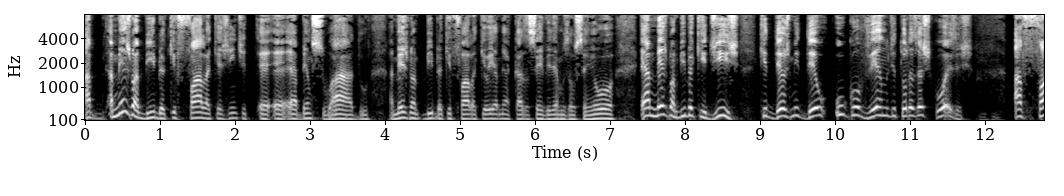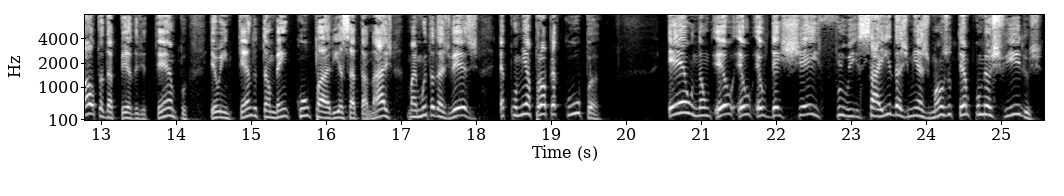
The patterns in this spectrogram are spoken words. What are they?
a, a, mesma Bíblia que fala que a gente é, é, é, abençoado, a mesma Bíblia que fala que eu e a minha casa serviremos ao Senhor, é a mesma Bíblia que diz que Deus me deu o governo de todas as coisas. A falta da perda de tempo, eu entendo, também culparia Satanás, mas muitas das vezes é por minha própria culpa. Eu não, eu, eu, eu deixei fluir, sair das minhas mãos o tempo com meus filhos.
